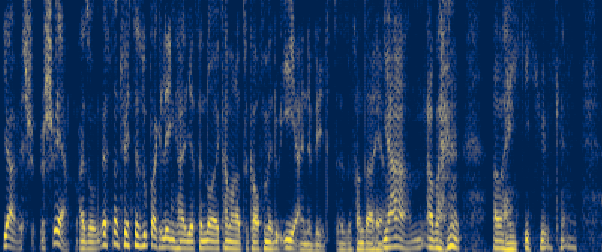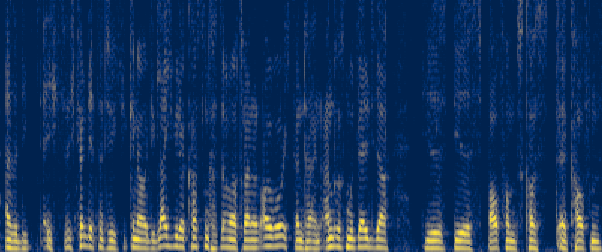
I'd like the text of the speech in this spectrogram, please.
Ja, ist sch schwer. Also ist natürlich eine super Gelegenheit, jetzt eine neue Kamera zu kaufen, wenn du eh eine willst. Also von daher. Ja, aber, aber ich, ich also die, ich, ich könnte jetzt natürlich genau die gleiche wieder kosten, kostet immer noch 300 Euro. Ich könnte ein anderes Modell dieser, dieses, dieses Bauforms kost, äh, kaufen.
